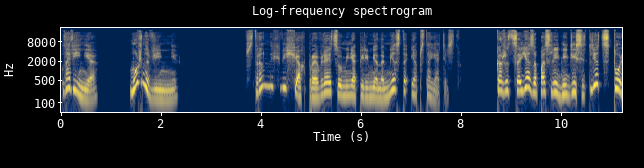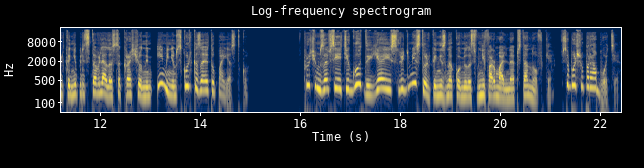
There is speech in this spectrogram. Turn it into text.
«Лавиния. Можно Винни?» В странных вещах проявляется у меня перемена места и обстоятельств. Кажется, я за последние десять лет столько не представляла сокращенным именем, сколько за эту поездку. Впрочем, за все эти годы я и с людьми столько не знакомилась в неформальной обстановке, все больше по работе.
